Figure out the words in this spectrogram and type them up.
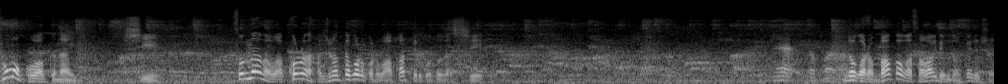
とも怖くないしそんなのはコロナ始まった頃から分かってることだしねだから。だからバカが騒いでるだけでしょ。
